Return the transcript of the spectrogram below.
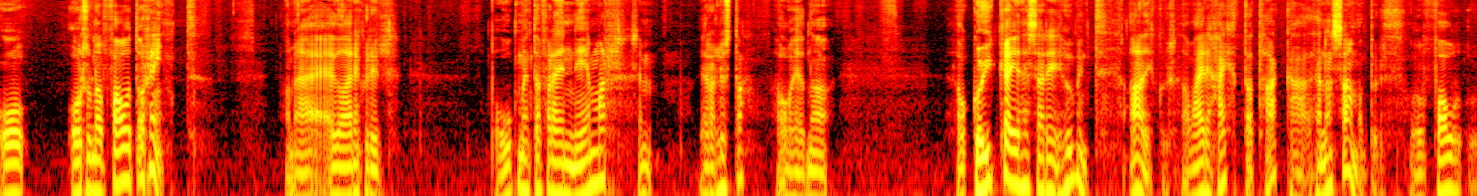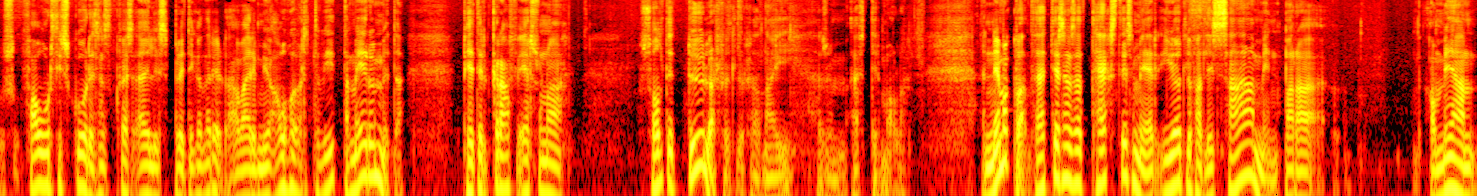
Og, og svona fá þetta á reynd þannig að ef það er einhverjir bókmentafræði nemar sem er að hlusta þá hérna þá gauka ég þessari hugmynd að ykkur. Það væri hægt að taka þennan samanburð og fá, fá úr því skorið sem hvers eðlisbreytingan það eru. Það væri mjög áhugavert að vita meir um þetta. Peter Graf er svona svolítið dularfullur þarna í þessum eftirmála. En nema hvað, þetta er sem sagt texti sem er í öllu falli samin bara á meðan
